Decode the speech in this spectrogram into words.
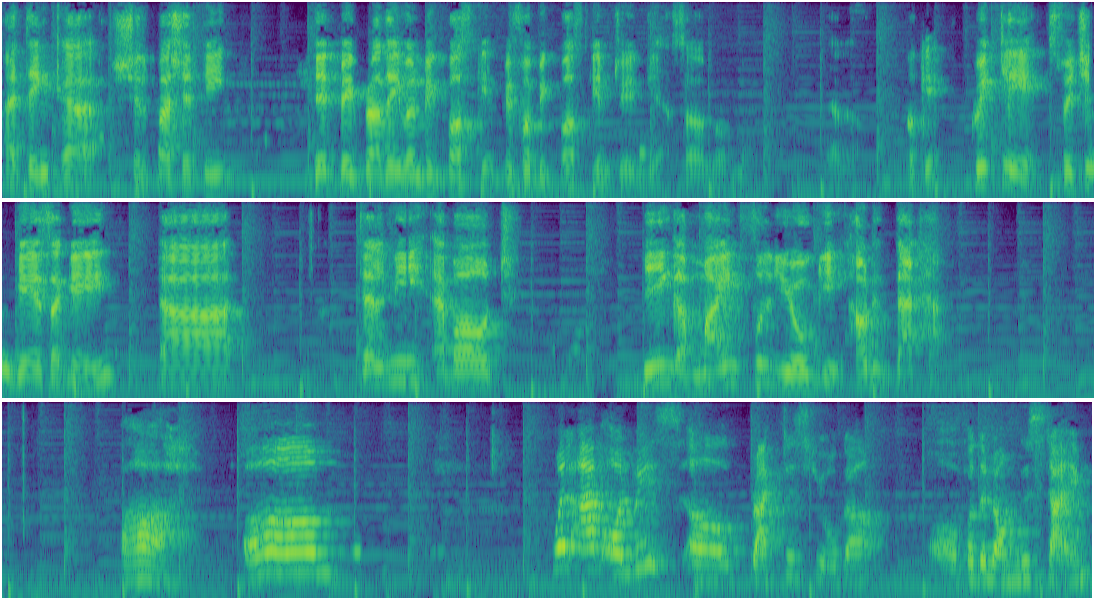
I think uh, Shilpa Shetty did Big Brother even Bigg Boss came before Bigg Boss came to India. So, okay, quickly switching gears again. Uh, tell me about being a mindful yogi. How did that happen? Ah, um, well, I've always uh, practiced yoga uh, for the longest time.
